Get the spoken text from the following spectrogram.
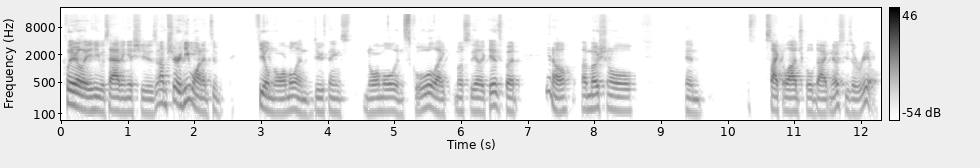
clearly he was having issues and I'm sure he wanted to feel normal and do things normal in school, like most of the other kids, but you know, emotional and psychological diagnoses are real.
